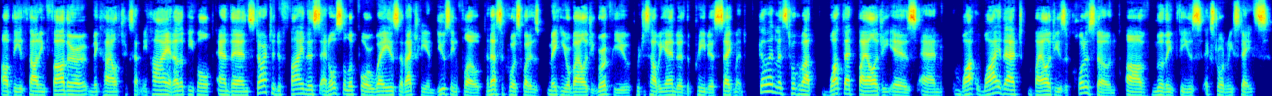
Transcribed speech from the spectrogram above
of the founding father Mikhail Csikszentmihalyi and other people, and then start to define this and also look for ways of actually inducing flow. And that's of course what is making your biology work for you, which is how we ended the previous segment. Go ahead and let's talk about what that biology is and why, why that biology is a cornerstone of moving these extraordinary states.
